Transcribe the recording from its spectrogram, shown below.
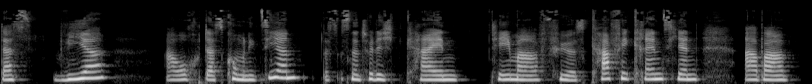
dass wir auch das kommunizieren. Das ist natürlich kein Thema fürs Kaffeekränzchen, aber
